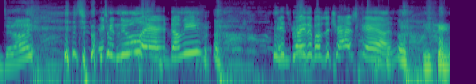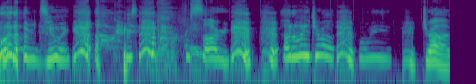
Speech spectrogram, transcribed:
did I? did I Make a del- new lair, dummy! I don't know what I'm It's right above the trash can. I don't know what I'm doing. I'm, s- I'm sorry. How do I draw? Wait, draw.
